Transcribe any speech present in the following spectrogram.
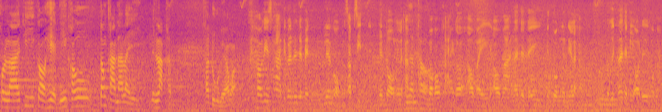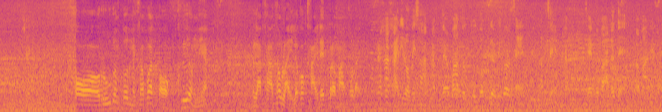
คนร้ายที่ก่อเหตุนี้เขาต้องการอะไรเป็นหลักครับ ถ้าดูแล้วอะเท่าที่ทราบนี่ก็น่าจะเป็นเรื่องของทรัพย์สินเงินทองนี่แหละครับเงินทอง พอเขาขายก็เอาไปเอามาน่าจะได้เป็นตัวเงินนี่แหละครับก็คือน่าจะมีออเดอร์เข้ามาใช่ครับพอรู้เบื้องต้นไหมครับว่าต่อเครื่องเนี่ยราคาเท่าไหร่แล้วก็ขายได้ประมาณเท่าไหร่ราคาขายที่เราไม่ทราบครับแต่ว่าต้นทุนต้นเครื่องนี่ก็แสนหลัก แสนครับแสนกว่าบาทแล้วแต่ประมาณเนี้ยครับ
